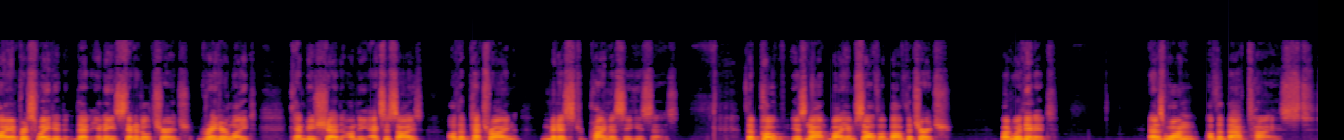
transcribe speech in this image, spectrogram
I am persuaded that in a synodal church, greater light can be shed on the exercise of the Petrine ministry primacy, he says. The Pope is not by himself above the church, but within it, as one of the baptized,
